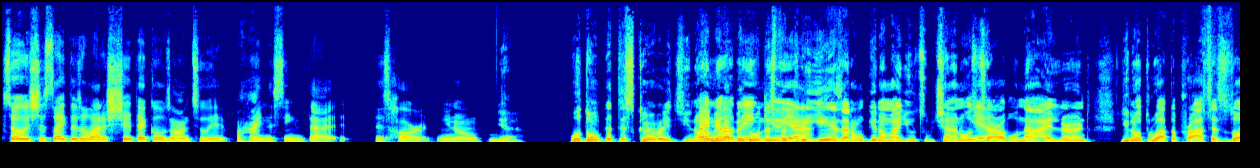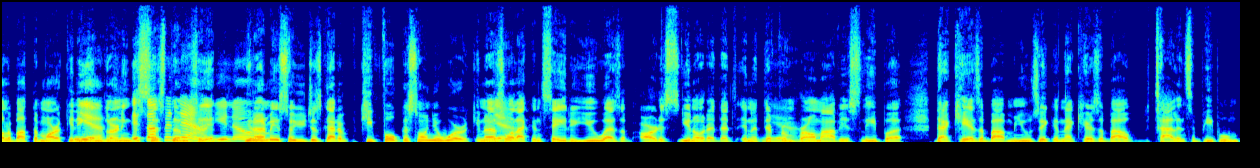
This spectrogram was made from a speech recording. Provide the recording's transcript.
So it's just like there's a lot of shit that goes on to it behind the scenes that is hard, you know? Yeah. Well, don't get discouraged. You know, I I, mean, I've been doing this you, for yeah. three years. I don't, you know, my YouTube channel is Yeah. terrible now. I learned, you know, throughout the process. It's all about the marketing Yeah. and learning the It's systems. and down, eh, you know? You know what I mean? So you just got to keep focused on your work. You know, that's all I can say to you as an artist, you know, that, that's in a different realm, obviously, but that cares about music and that cares about talents and people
